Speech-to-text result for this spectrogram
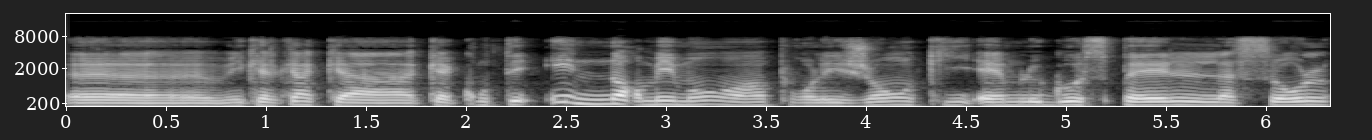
Euh, mais quelqu'un qui a, compté énormément hein, pour les gens qui aiment le gospel, la soul,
